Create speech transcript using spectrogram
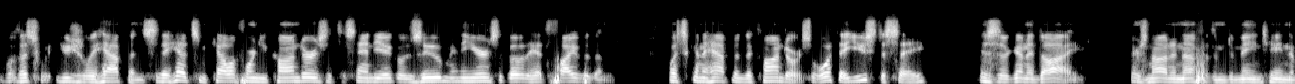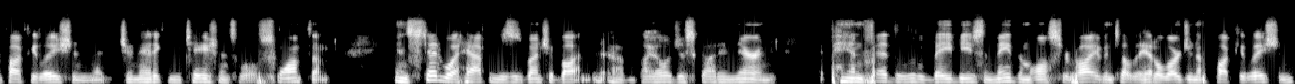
well, that's what usually happens. They had some California condors at the San Diego Zoo many years ago. They had five of them. What's going to happen to the condors? So what they used to say is they're going to die. There's not enough of them to maintain the population. That genetic mutations will swamp them. Instead, what happened is a bunch of bot- uh, biologists got in there and hand-fed the little babies and made them all survive until they had a large enough population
